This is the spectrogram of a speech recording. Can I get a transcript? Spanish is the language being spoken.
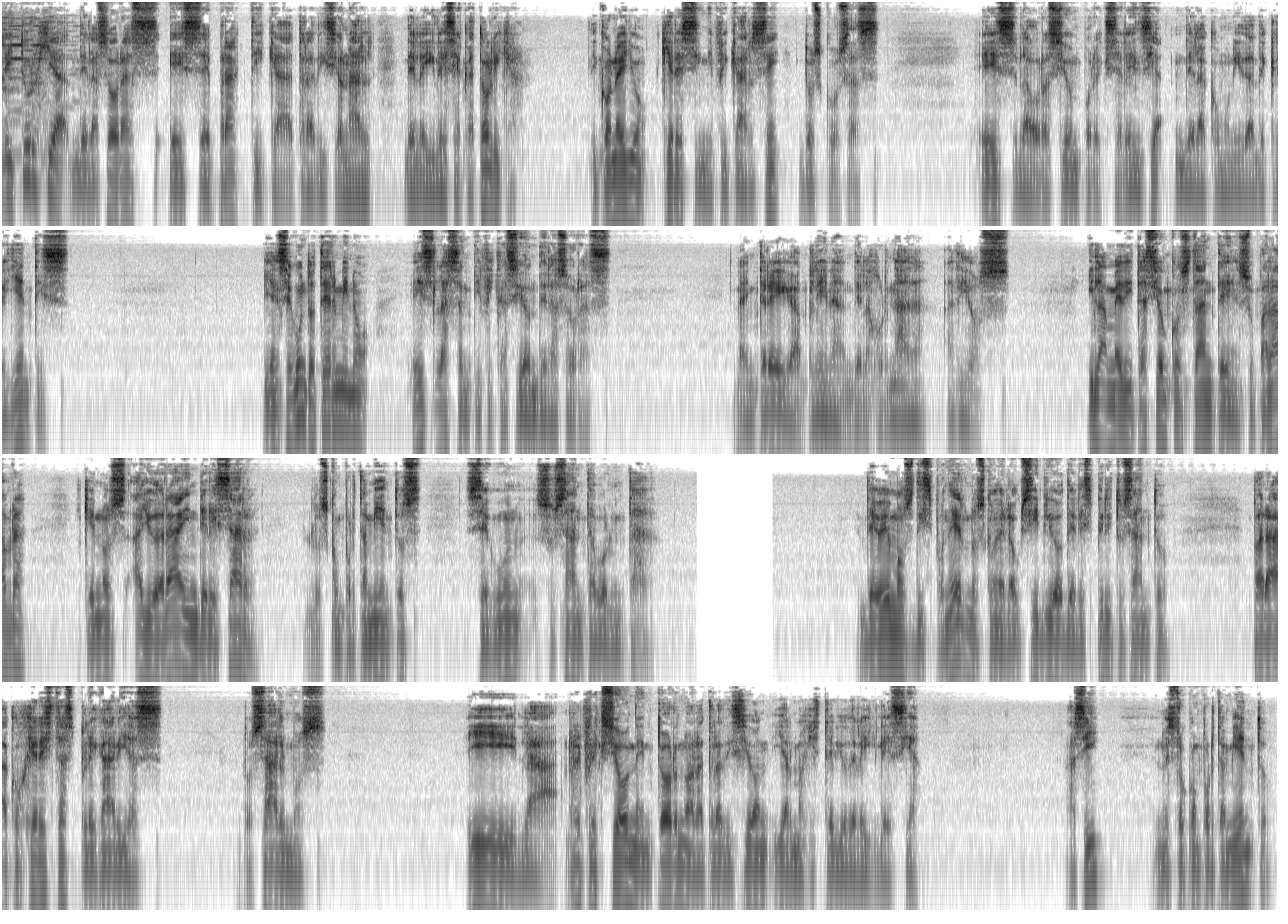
La liturgia de las horas es eh, práctica tradicional de la Iglesia Católica y con ello quiere significarse dos cosas. Es la oración por excelencia de la comunidad de creyentes. Y en segundo término, es la santificación de las horas, la entrega plena de la jornada a Dios y la meditación constante en su palabra que nos ayudará a enderezar los comportamientos según su santa voluntad. Debemos disponernos con el auxilio del Espíritu Santo para acoger estas plegarias, los salmos y la reflexión en torno a la tradición y al magisterio de la Iglesia. Así, nuestro comportamiento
